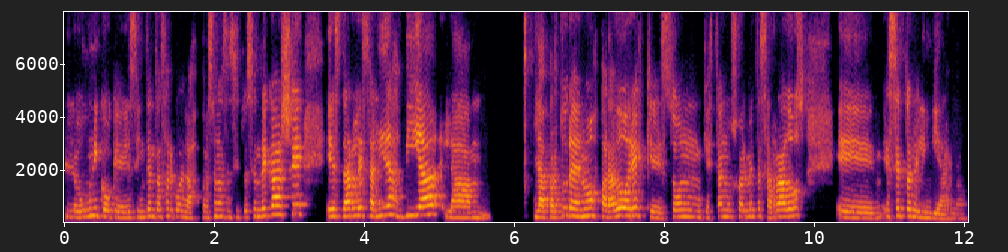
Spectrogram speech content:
lo único que se intenta hacer con las personas en situación de calle es darle salidas vía la la apertura de nuevos paradores que, son, que están usualmente cerrados, eh, excepto en el invierno.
